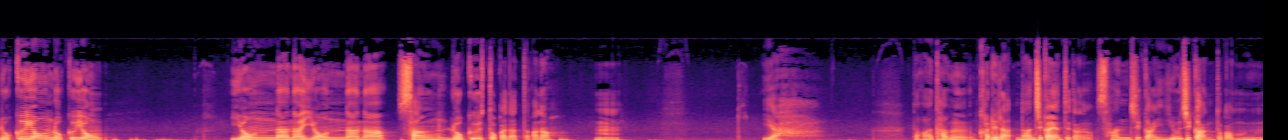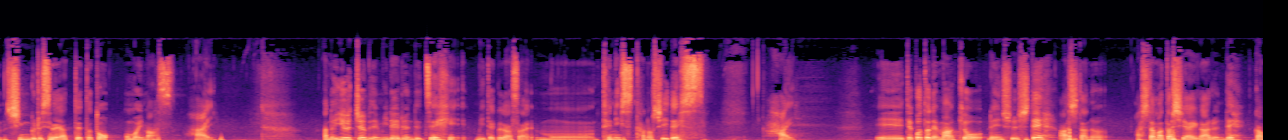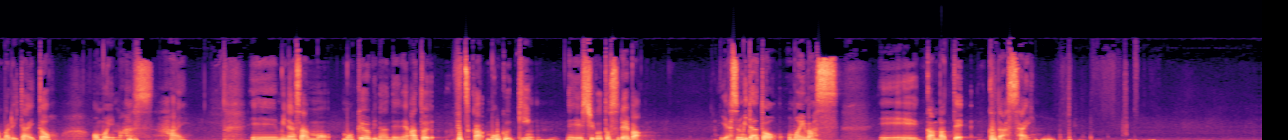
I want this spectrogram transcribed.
6464 474736とかだったかな。うん。いやだから多分彼ら何時間やってたの ?3 時間、4時間とか、うん、シングルスでやってたと思います。はい。あの YouTube で見れるんでぜひ見てください。もうテニス楽しいです。はい。えー、ってことでまあ今日練習して明日の明日また試合があるんで頑張りたいと思います。はい。えー、皆さんも木曜日なんでね、あと2日、木、金、えー、仕事すれば休みだと思います。えー、頑張ってください。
